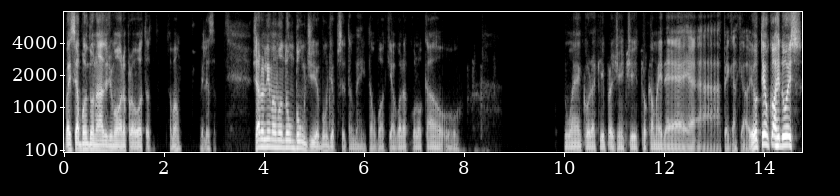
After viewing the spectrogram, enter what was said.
vai ser abandonado de uma hora para outra, tá bom? Beleza? Jaro Lima mandou um bom dia. Bom dia para você também. Então vou aqui agora colocar o no Anchor aqui para gente trocar uma ideia. Pegar aqui, ó. Eu tenho Corre 2,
